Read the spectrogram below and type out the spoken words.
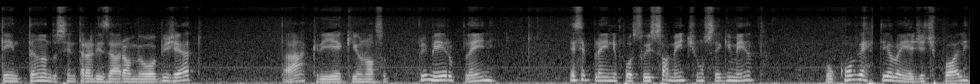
tentando centralizar o meu objeto. Tá? Criei aqui o nosso primeiro plane. Esse plane possui somente um segmento. Vou convertê-lo em Edit Poly.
